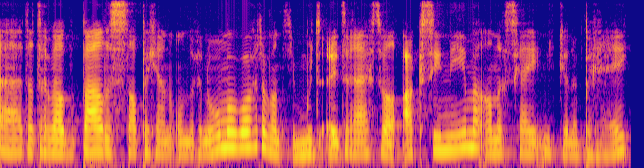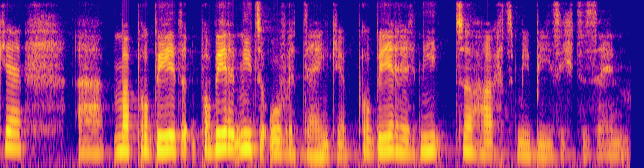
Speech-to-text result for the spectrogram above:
uh, dat er wel bepaalde stappen gaan ondernomen worden. Want je moet uiteraard wel actie nemen, anders ga je het niet kunnen bereiken. Uh, maar probeer, probeer het niet te overdenken. Probeer er niet te hard mee bezig te zijn.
